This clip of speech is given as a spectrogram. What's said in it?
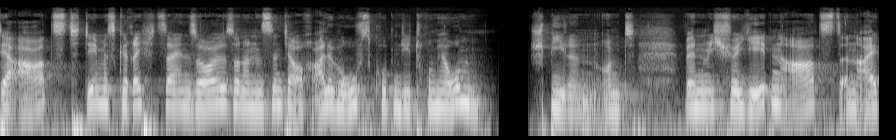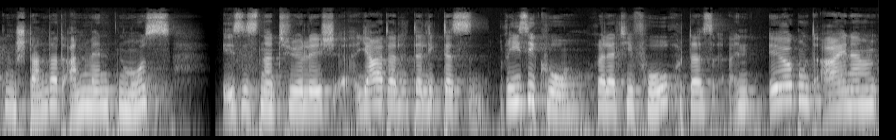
der Arzt, dem es gerecht sein soll, sondern es sind ja auch alle Berufsgruppen, die drumherum spielen. Und wenn ich für jeden Arzt einen eigenen Standard anwenden muss, ist es natürlich, ja, da, da liegt das Risiko relativ hoch, dass in irgendeinem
